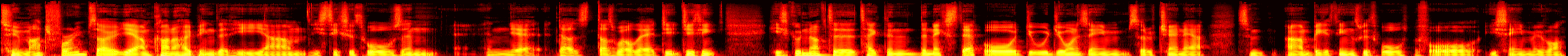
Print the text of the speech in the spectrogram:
too much for him. So yeah, I'm kind of hoping that he um, he sticks with Wolves and and yeah does does well there. Do, do you think he's good enough to take the the next step, or do would you want to see him sort of churn out some um, bigger things with Wolves before you see him move on?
